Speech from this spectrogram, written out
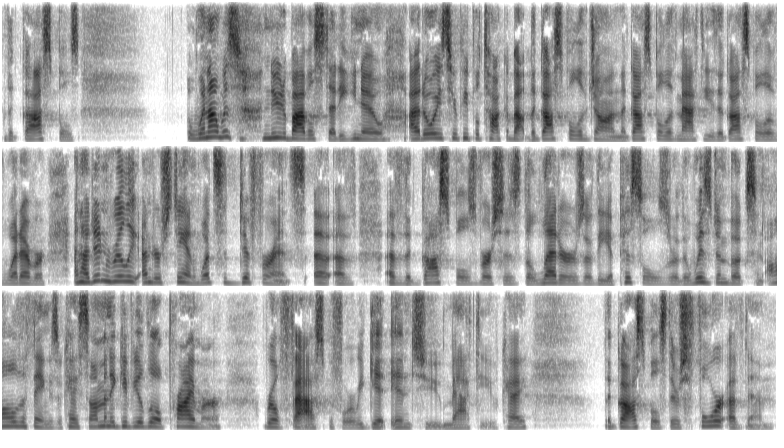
the Gospels. When I was new to Bible study, you know, I'd always hear people talk about the Gospel of John, the Gospel of Matthew, the Gospel of whatever. And I didn't really understand what's the difference of, of, of the Gospels versus the letters or the epistles or the wisdom books and all the things. Okay, so I'm going to give you a little primer real fast before we get into Matthew, okay? The Gospels, there's four of them.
